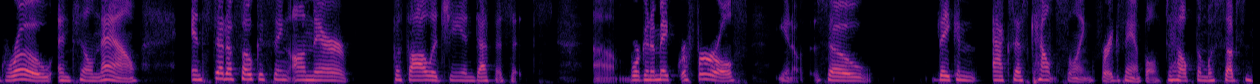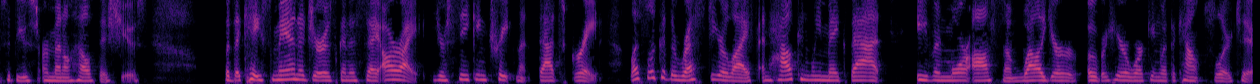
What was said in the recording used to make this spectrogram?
grow until now instead of focusing on their pathology and deficits. Um, we're going to make referrals you know so they can access counseling for example to help them with substance abuse or mental health issues. But the case manager is going to say all right you're seeking treatment. That's great. Let's look at the rest of your life and how can we make that even more awesome while you're over here working with a counselor too.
